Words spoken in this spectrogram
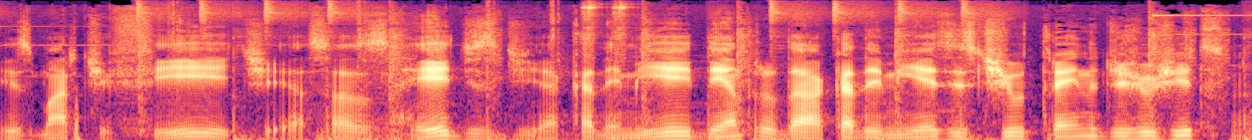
Smart Fit, essas redes de academia, e dentro da academia existia o treino de jiu-jitsu. Né?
